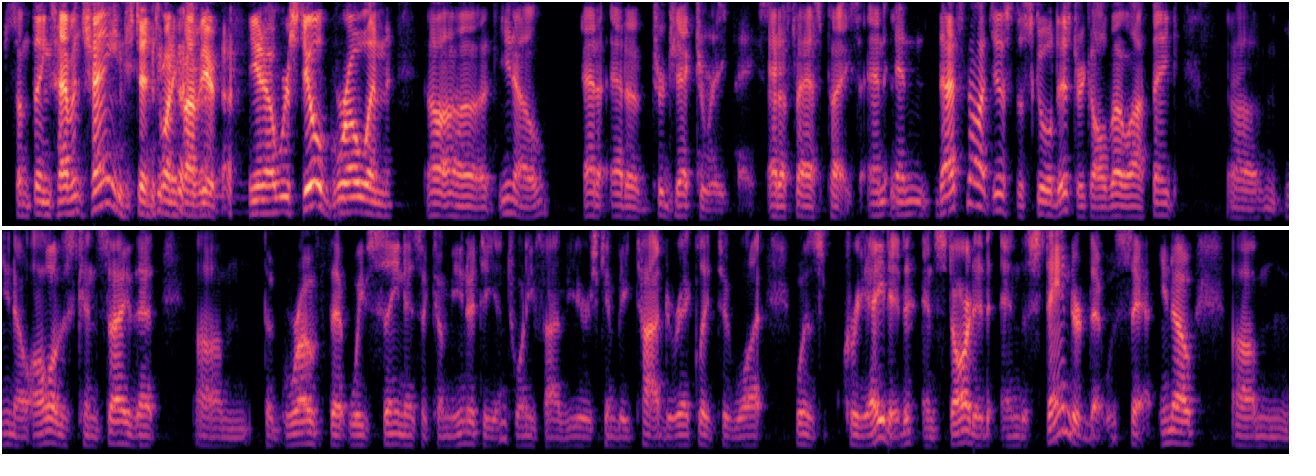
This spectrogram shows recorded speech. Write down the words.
some things haven't changed in 25 years. You know, we're still growing uh, you know, at a, at a trajectory, at a fast pace, and and that's not just the school district. Although I think, um, you know, all of us can say that um, the growth that we've seen as a community in 25 years can be tied directly to what was created and started, and the standard that was set. You know, um,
